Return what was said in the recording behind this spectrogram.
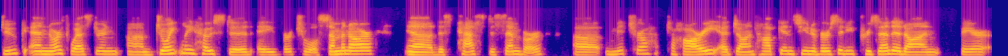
Duke and Northwestern um, jointly hosted a virtual seminar uh, this past December uh, Mitra Taheri at Johns Hopkins University presented on fair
